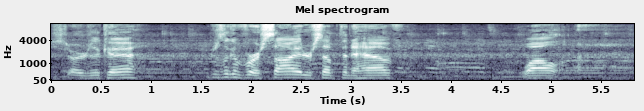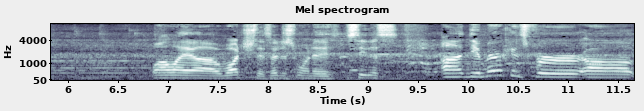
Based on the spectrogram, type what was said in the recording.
Starters, okay. I'm just looking for a side or something to have while while I uh, watch this. I just want to see this. Uh, the Americans for uh,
